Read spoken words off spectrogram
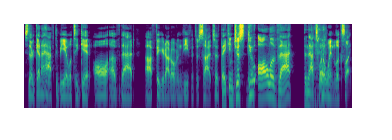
So they're going to have to be able to get all of that uh, figured out over the defensive side. So if they can just do all of that, then that's what a win looks like.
